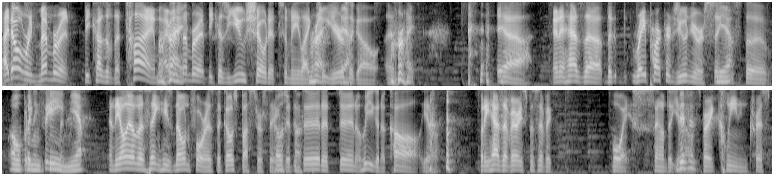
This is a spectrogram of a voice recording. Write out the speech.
I don't remember it because of the time. I remember it because you showed it to me like two years yeah. ago. And- Right. Yeah. And it has uh, the Ray Parker Jr. sings Yep. the Opening theme, yep. And the only other thing he's known for is the Ghostbusters thing. Ghostbusters. Who you gonna call? You know. but he has a very specific voice. Sound you This know, is- it's very clean and crisp.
